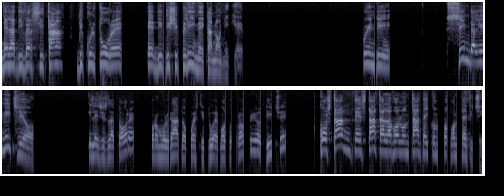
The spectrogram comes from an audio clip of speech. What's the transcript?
nella diversità di culture e di discipline canoniche. Quindi, sin dall'inizio, il legislatore, promulgato questi due motu proprio, dice costante è stata la volontà dei pontefici.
